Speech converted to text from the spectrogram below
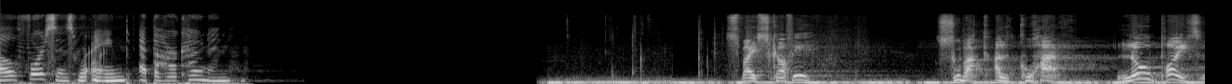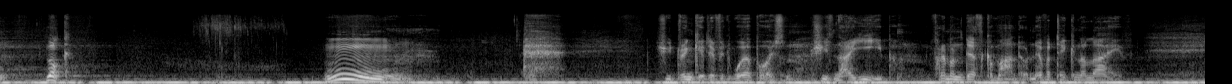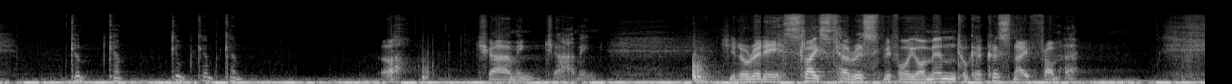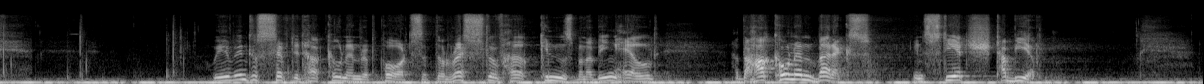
All forces were aimed at the Harkonnen. Spice coffee? Subak al-Kuhar. No poison. Look. Mmm. She'd drink it if it were poison. She's Naib. Fremen death commando, never taken alive. Come, come, come, come, come. Oh, charming, charming. She'd already sliced her wrist before your men took her crysknife from her. We have intercepted Harkonnen reports that the rest of her kinsmen are being held at the Harkonnen barracks in Sietch Tabr.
